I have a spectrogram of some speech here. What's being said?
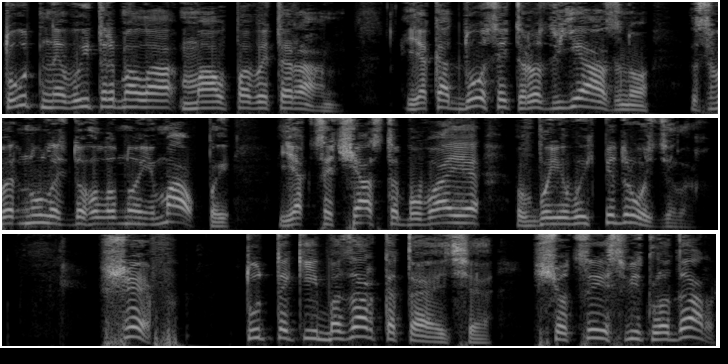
Тут не витримала мавпа ветеран, яка досить розв'язно звернулась до головної мавпи, як це часто буває в бойових підрозділах. Шеф, тут такий базар катається, що цей світлодар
